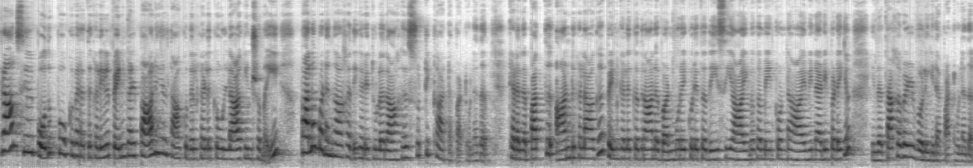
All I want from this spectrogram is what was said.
பிரான்சில் பொது போக்குவரத்துகளில் பெண்கள் பாலியல் தாக்குதல்களுக்கு உள்ளாகின்றமை பல மடங்காக அதிகரித்துள்ளதாக சுட்டிக்காட்டப்பட்டுள்ளது. கடந்த பத்து ஆண்டுகளாக பெண்களுக்கு எதிரான வன்முறை குறித்த தேசிய ஆய்வகம் மேற்கொண்ட ஆய்வின் அடிப்படையில் இந்த தகவல் வெளியிடப்பட்டுள்ளது.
